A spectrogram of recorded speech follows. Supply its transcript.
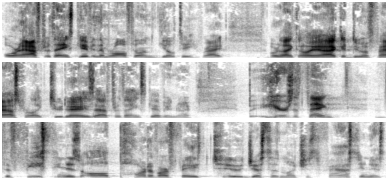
Or after Thanksgiving, then we're all feeling guilty, right? Or like, oh yeah, I could do a fast for like two days after Thanksgiving, right? But here's the thing the feasting is all part of our faith too, just as much as fasting is.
